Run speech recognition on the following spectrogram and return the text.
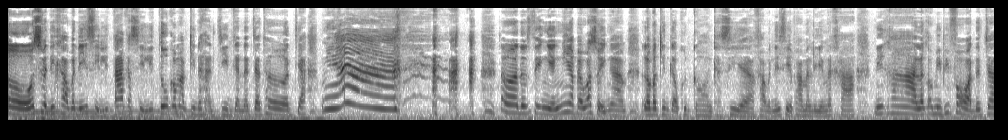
ลสวัสดีค่ะ วันนี้สีลิต้ากับสีลิตู้ก็มากินอาหารจีนกันนะจ๊ะเธอจ้ะเงี้ยเธอดูสิเงียเงียแปลว่าสวยงาม เรามากินกับคุณกรค่ะเสียค่ะ วันนี้เสียพามาเลี้ยงนะคะ นี่ค่ะ แล้วก็มีพี่ฟอร์ดนะจ๊ะ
